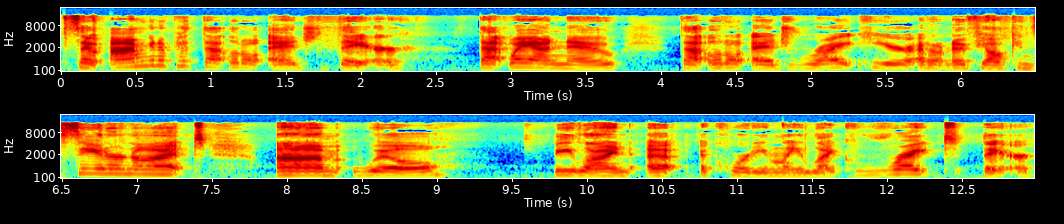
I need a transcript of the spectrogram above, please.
So I'm going to put that little edge there. That way I know that little edge right here, I don't know if y'all can see it or not, um, will be lined up accordingly, like right there.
